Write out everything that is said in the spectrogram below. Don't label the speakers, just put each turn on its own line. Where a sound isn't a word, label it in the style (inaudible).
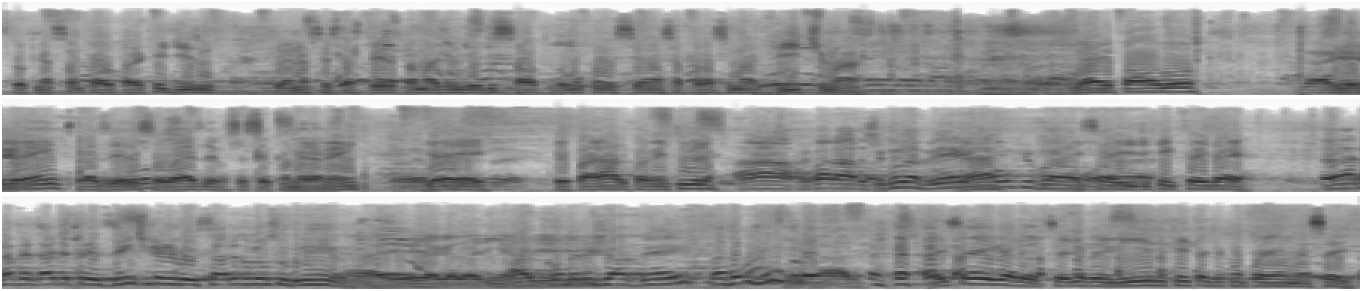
estou aqui na São Paulo Paraquedismo, plena sexta-feira para mais um dia de salto. Vamos conhecer a nossa próxima vítima. E aí, Paulo?
E aí?
Tudo bem? Prazer, eu sou o Wesley, você é seu cameraman. e aí,
Wesley.
preparado para a aventura?
Ah, preparado. Segunda vez,
É?
vamos que
É
vamos.
isso aí, de quem que foi a ideia?
Ah, na verdade é presente de aniversário do meu sobrinho.
Aê, a galerinha
Aí como ele já vem, nós vamos junto, né?
É isso aí, garoto. Seja bem-vindo. Quem tá te acompanhando nessa aí?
